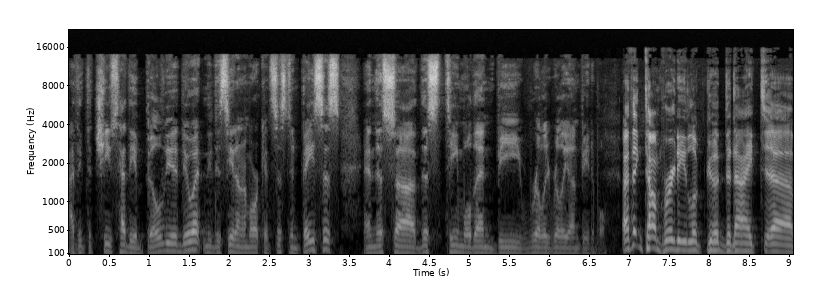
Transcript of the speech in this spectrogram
I think the Chiefs had the ability to do it. Need to see it on a more consistent basis, and this uh, this team will then be really really unbeatable. I think Tom Brady looked good tonight. Uh,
